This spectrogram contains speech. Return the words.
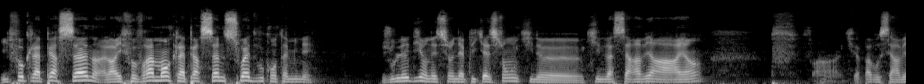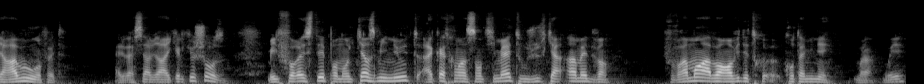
Il faut que la personne, alors il faut vraiment que la personne souhaite vous contaminer. Je vous l'ai dit, on est sur une application qui ne, qui ne va servir à rien. Enfin, qui va pas vous servir à vous, en fait. Elle va servir à quelque chose. Mais il faut rester pendant 15 minutes à 80 cm ou jusqu'à 1m20. Il faut vraiment avoir envie d'être contaminé. Voilà, vous voyez?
